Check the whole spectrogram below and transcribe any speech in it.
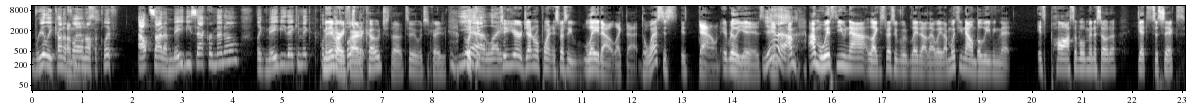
really kind of A falling mess. off a cliff outside of maybe Sacramento. Like maybe they can make a I mean, they've already push, fired a coach though, too, which is crazy. Yeah, to, like- to your general point, especially laid out like that, the West is is down. It really is. And Yeah. I'm I'm with you now. Like especially if we laid it out that way. I'm with you now in believing that it's possible Minnesota gets to six.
